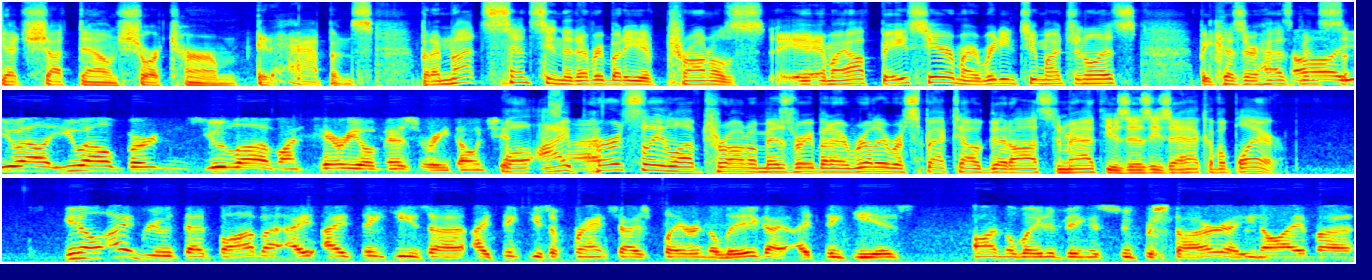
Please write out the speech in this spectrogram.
get shut down short term. It happens. But I'm not sensing that everybody of Toronto's. Am I off base here? Am I reading too much in this? Because there has been. Oh, you, Al, you Albertans, you love Ontario misery, don't you? Well, I uh, personally love Toronto misery, but I really respect how good Auston Matthews is. He's a heck of a player. You know, I agree with that, Bob. I, I think he's a, I think he's a franchise player in the league. I, I think he is on the way to being a superstar. You know, I'm. Uh,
